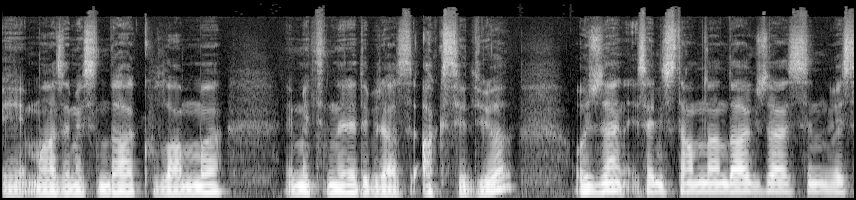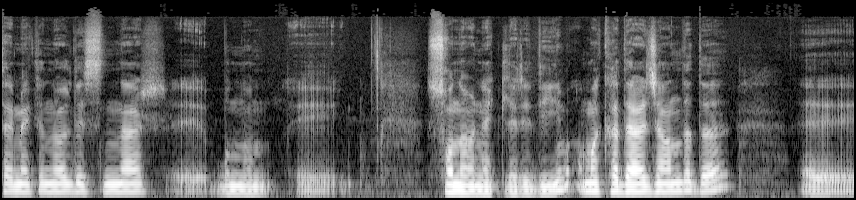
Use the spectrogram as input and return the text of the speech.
e, malzemesini daha kullanma e, metinlere de biraz aksediyor. O yüzden sen İstanbul'dan daha güzelsin ve sevmekten öl desinler e, bunun e, son örnekleri diyeyim. Ama Kadercan'da da e,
